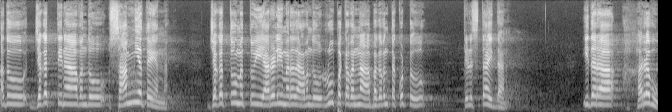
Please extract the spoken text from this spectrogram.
ಅದು ಜಗತ್ತಿನ ಒಂದು ಸಾಮ್ಯತೆಯನ್ನು, ಜಗತ್ತು ಮತ್ತು ಈ ಅರಳಿ ಮರದ ಒಂದು ರೂಪಕವನ್ನು ಭಗವಂತ ಕೊಟ್ಟು ತಿಳಿಸ್ತಾ ಇದ್ದಾನೆ. ಇದರ ಹರವು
